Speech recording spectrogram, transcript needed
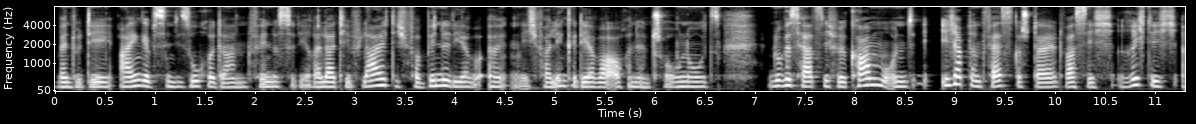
wenn du die eingibst in die Suche, dann findest du die relativ leicht. Ich verbinde die, äh, ich verlinke die aber auch in den Show Notes. Du bist herzlich willkommen und ich habe dann festgestellt, was ich richtig, äh,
